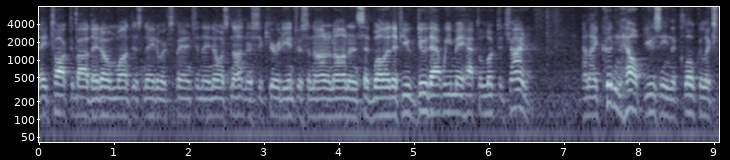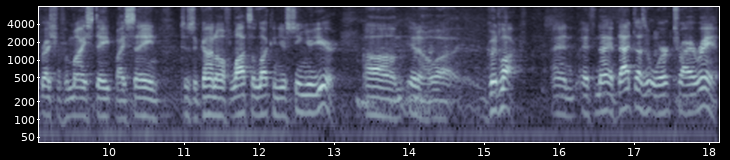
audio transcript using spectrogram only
They talked about they don't want this NATO expansion, they know it's not in their security interests and on and on, and said, well, and if you do that, we may have to look to China. And I couldn't help using the colloquial expression from my state by saying to Zyuganov, lots of luck in your senior year. Um, you know, uh, good luck. And if, not, if that doesn't work, try Iran.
